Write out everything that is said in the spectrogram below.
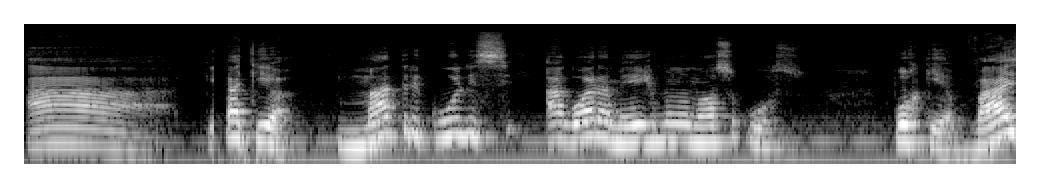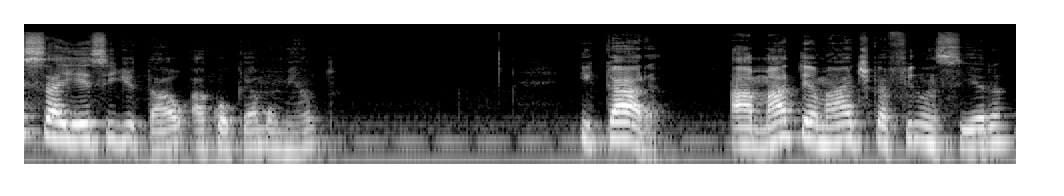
A. Tá aqui, ó. Matricule-se agora mesmo no nosso curso. Porque vai sair esse edital a qualquer momento. E, cara, a matemática financeira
